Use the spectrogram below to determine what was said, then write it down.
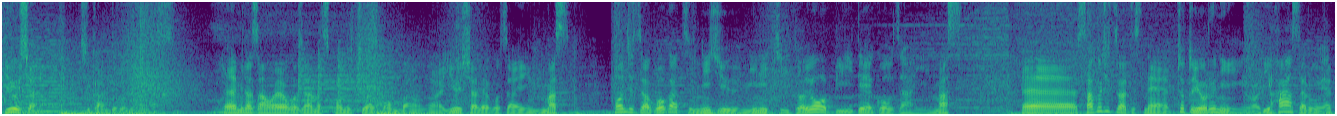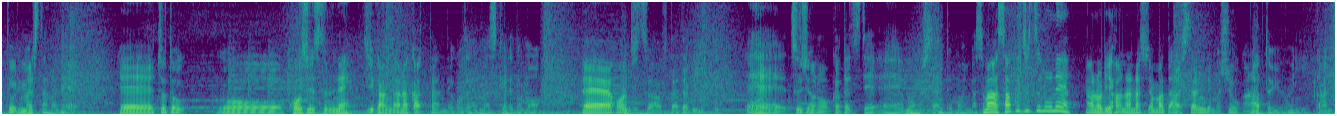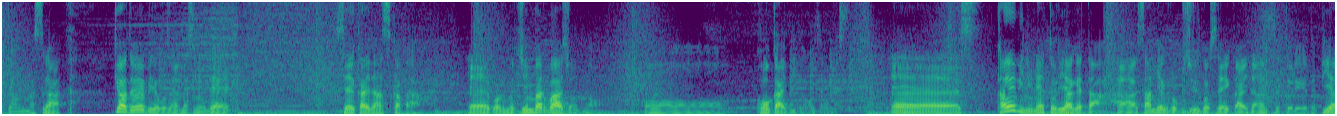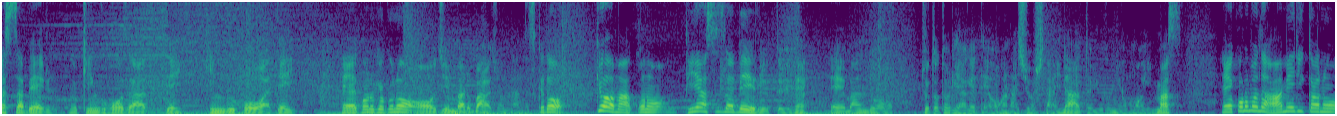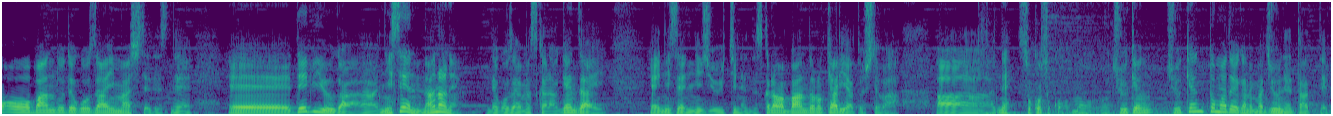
勇者の時間でございます、えー皆さんおはようございます。こんにちはこんばんは。勇者でございます。本日は5月22日土曜日でございます、えー昨日はですねちょっと夜にリハーサルをやっておりましたので、えーちょっと更新するね時間がなかったんでございますけれども、えー本日は再び、えー通常の形で、えー戻したいと思います。まあ昨日のねあのリハの話はまた明日にでもしようかなというふうに感じておりますが今日は土曜日でございますので正解ダンスカバー、えーこれのジンバルバージョンの公開日でございます、えー火曜日にね取り上げたあ360度正解ダンスで取り上げたピアス・ザ・ベールのキング・フォー・ザ・デイキング・フォー・ア・デイ、えーこの曲のジンバルバージョンなんですけど今日はまあこのピアス・ザ・ベールというね、えーバンドをちょっと取り上げてお話をしたいなというふうに思います。えこのバンドはアメリカのバンドでございましてですね、えデビューが2007年でございますから現在え2021年ですから、まあ、バンドのキャリアとしてはあ、ね、そこそこもう中堅中堅とまでいかない、まあ、10年経ってる、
